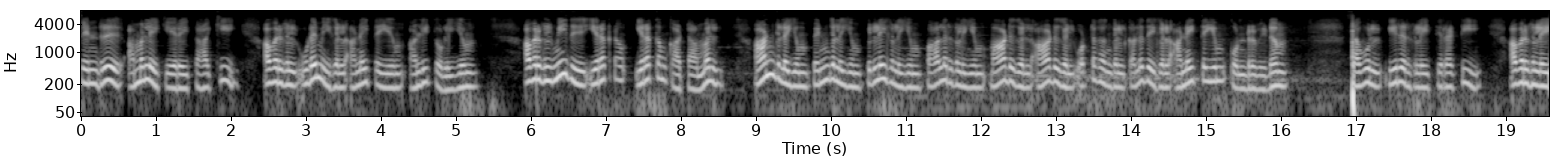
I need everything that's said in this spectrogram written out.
சென்று அமலேக்கியரை தாக்கி அவர்கள் உடைமைகள் அனைத்தையும் அழித்தொழியும். அவர்கள் மீது இரக்கம் இரக்கம் காட்டாமல் ஆண்களையும் பெண்களையும் பிள்ளைகளையும் பாலர்களையும் மாடுகள் ஆடுகள் ஒட்டகங்கள் கழுதைகள் அனைத்தையும் கொன்றுவிடும். சவுல் வீரர்களை திரட்டி அவர்களை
